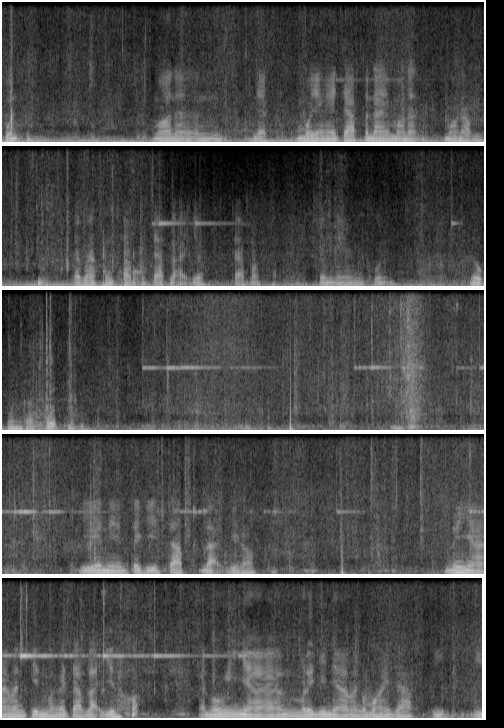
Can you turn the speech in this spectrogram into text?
ขุนมอนั่นอยากโมอยากให้จับมันได้มอนั่นมอดำแต่ว่าผมจับก็จับหลายอยู่จับมันครับช่วงนี้มันขุนลูกมันก็ขุน เย็นนี่ตะกี้จับไหลอีหรอกนี่หยามันกินมันก็จับไหลอีหรอกอันบ่มีหยามันบ่ได้กินหยามันก็บ่ให้จับอีอี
